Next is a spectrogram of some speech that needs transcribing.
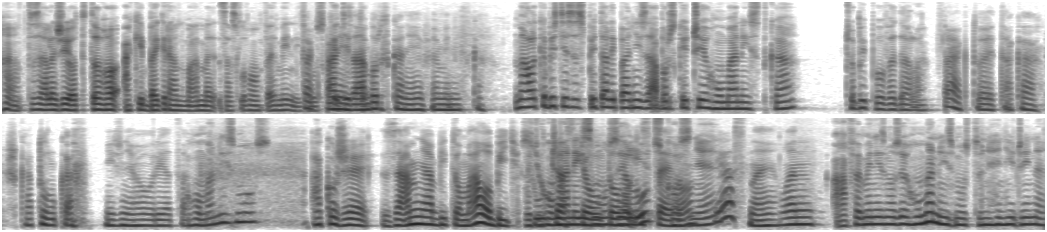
ha, to záleží od toho, aký background máme za slovom feminizmus. Tak pani Záborská to... nie je feministka. No ale keby ste sa spýtali pani Záborskej, či je humanistka, čo by povedala? Tak, to je taká škatulka, nič nehovoriaca. Humanizmus? Akože za mňa by to malo byť Veď súčasťou toho je ľudskosť, istého. Nie? Jasné, len... A feminizmus je humanizmus, to nie je nič iné.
